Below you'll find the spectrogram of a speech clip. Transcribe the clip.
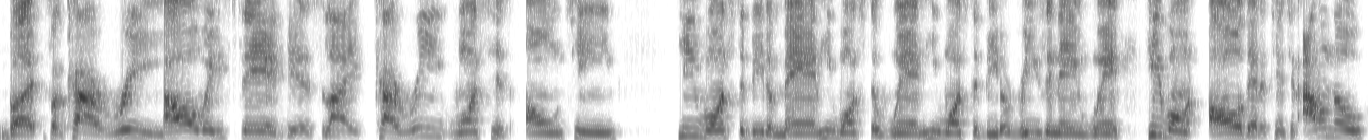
But for Kyrie, I always said this like Kyrie wants his own team. He wants to be the man. He wants to win. He wants to be the reason they win. He want all that attention. I don't know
